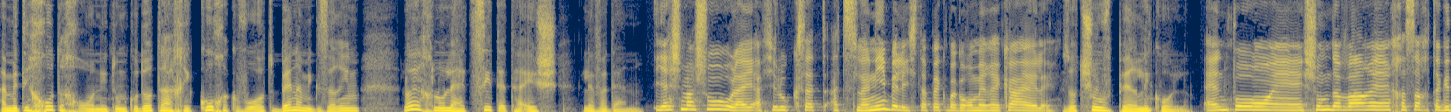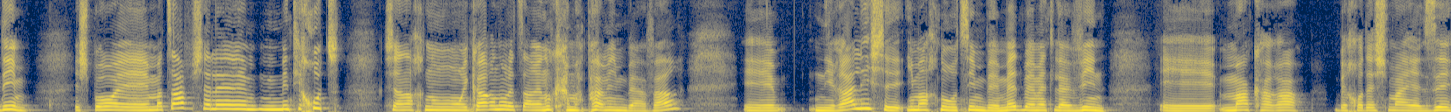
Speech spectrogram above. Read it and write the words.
המתיחות הכרונית ונקודות החיכוך הקבועות בין המגזרים לא יכלו להצית את האש לבדן. יש משהו אולי אפילו קצת עצלני בלהסתפק בגורמי רקע האלה. זאת שוב פרל ניקול. אין פה אה, שום דבר אה, חסר תקדים. יש פה אה, מצב של אה, מתיחות, שאנחנו הכרנו לצערנו כמה פעמים בעבר. אה, נראה לי שאם אנחנו רוצים באמת באמת להבין אה, מה קרה בחודש מאי הזה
